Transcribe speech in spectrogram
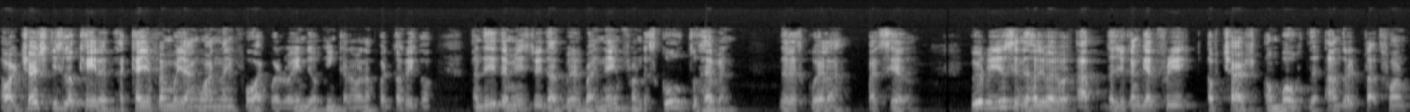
Our church is located at Calle Flamboyant 194 Pueblo Indio in Canóvanas, Puerto Rico, and this is the ministry that bears by name from the school to heaven, de la escuela para el cielo. We will be using the Holy Bible app that you can get free of charge on both the Android platform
